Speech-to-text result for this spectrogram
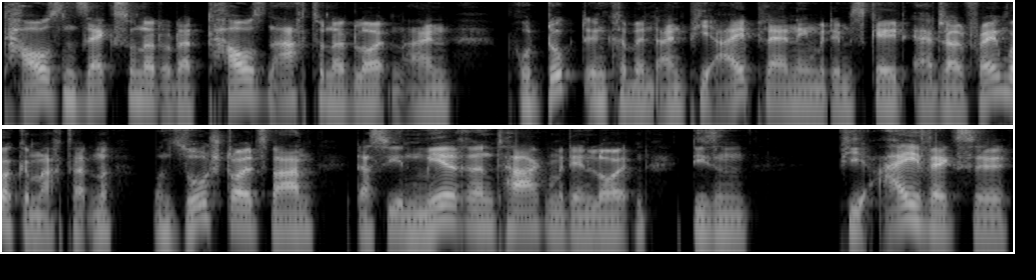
1600 oder 1800 Leuten ein Produktinkrement, ein PI-Planning mit dem Scaled Agile Framework gemacht hatten und so stolz waren, dass sie in mehreren Tagen mit den Leuten diesen PI-Wechsel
